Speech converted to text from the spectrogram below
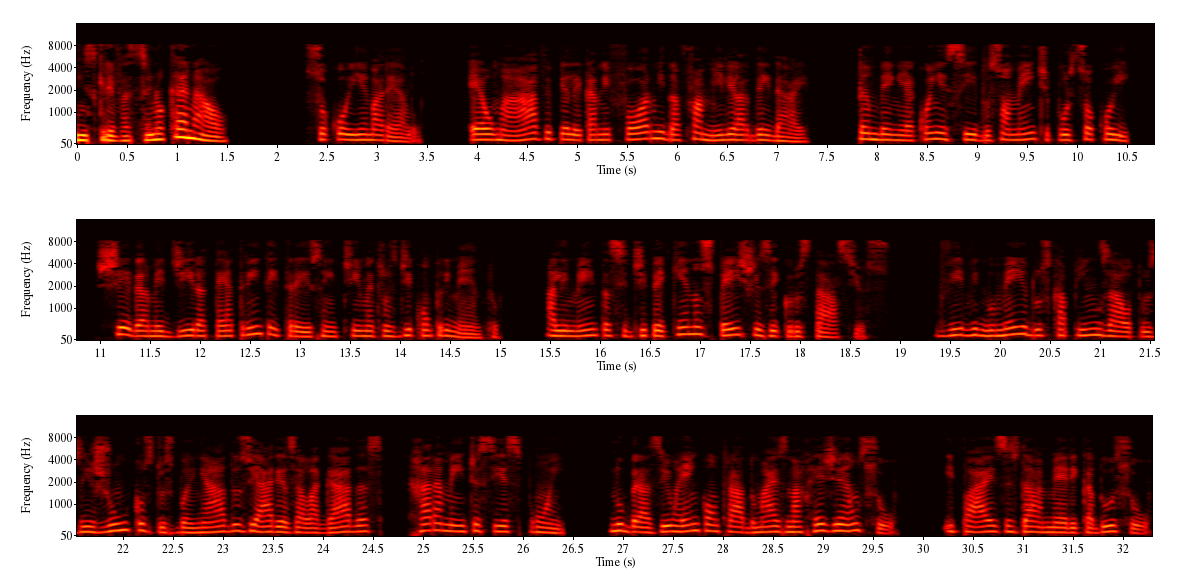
Inscreva-se no canal. Socoi amarelo. É uma ave pelecaniforme da família Ardeidae. Também é conhecido somente por socoi. Chega a medir até 33 centímetros de comprimento. Alimenta-se de pequenos peixes e crustáceos. Vive no meio dos capins altos e juncos dos banhados e áreas alagadas, raramente se expõe. No Brasil é encontrado mais na região sul e países da América do Sul.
